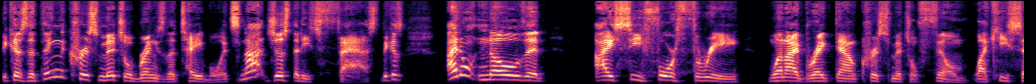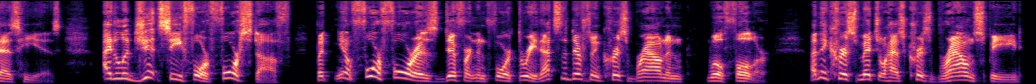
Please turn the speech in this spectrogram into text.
Because the thing that Kris Mitchell brings to the table, it's not just that he's fast, because I don't know that I see 4 3 when I break down Kris Mitchell film like he says he is. I legit see 4 4 stuff, but you know, 4 4 is different than 4 3. That's the difference between Chris Brown and Will Fuller. I think Kris Mitchell has Chris Brown speed.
